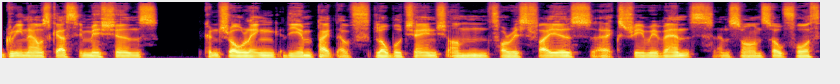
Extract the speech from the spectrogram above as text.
greenhouse gas emissions, controlling the impact of global change on forest fires, extreme events, and so on and so forth,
